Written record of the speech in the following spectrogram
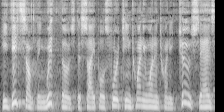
he did something with those disciples. 14, 21 and 22 says,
